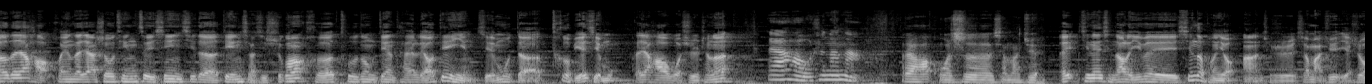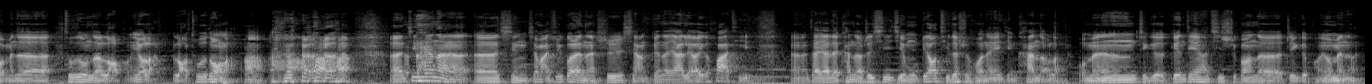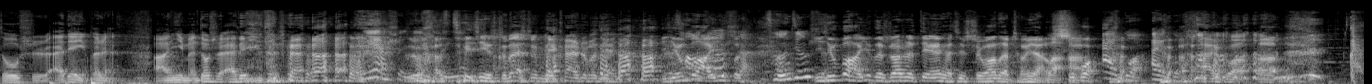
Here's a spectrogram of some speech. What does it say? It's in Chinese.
Hello，大家好，欢迎大家收听最新一期的电影小憩时光和兔子洞电台聊电影节目的特别节目。大家好，我是陈伦。大家好，我是娜娜。大家好，我是小马驹。哎，今天请到了一位新的朋友啊，就是小马驹，也是我们的兔子洞的老朋友了，老兔子洞了啊。呃，今天呢，呃，请小马驹过来呢，是想跟大家聊一个话题。嗯、大家在看到这期节目标题的时候呢，已经看到了，我们这个跟电影小憩时光的这个朋友们呢，都是爱电影的人啊，你们都是爱电影的人。你也是，你也是，最。近实在是没看什么电影，已经不好意思，曾经已经不好意思说是电影小区时光的成员了。吃过爱过，爱过，爱过啊。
